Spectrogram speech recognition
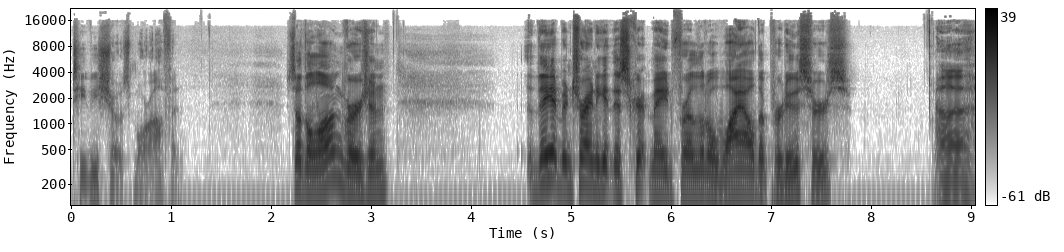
TV shows more often. So the long version they had been trying to get this script made for a little while. The producers, uh,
